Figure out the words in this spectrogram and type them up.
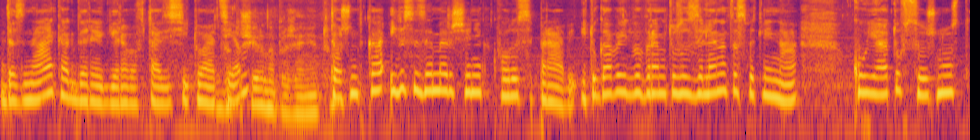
да знае как да реагира в тази ситуация. Да шира напрежението. Точно така. И да се вземе решение какво да се прави. И тогава идва времето за зелената светлина, която всъщност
